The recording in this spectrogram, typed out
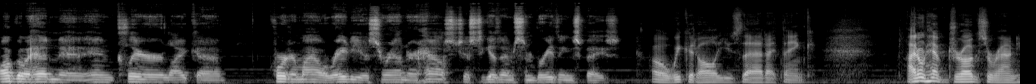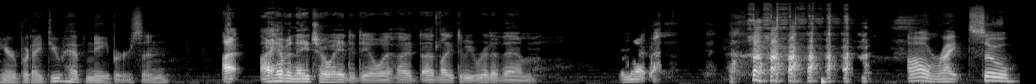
I'll go ahead and, and clear like a quarter mile radius around their house just to give them some breathing space. Oh, we could all use that, I think. I don't have drugs around here, but I do have neighbors, and I I have an HOA to deal with. I'd, I'd like to be rid of them. all right. So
